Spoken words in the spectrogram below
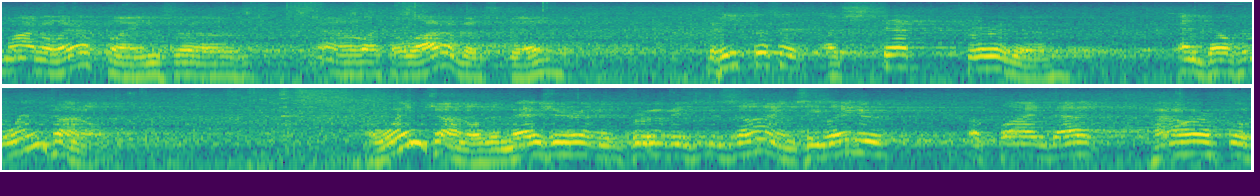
model airplanes, uh, you know, like a lot of us did, but he took it a step further and built a wind tunnel. A wind tunnel to measure and improve his designs. He later applied that powerful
